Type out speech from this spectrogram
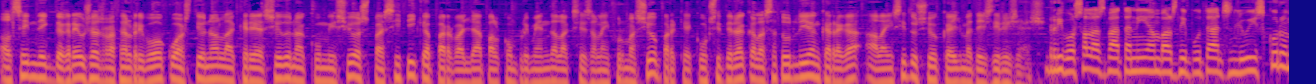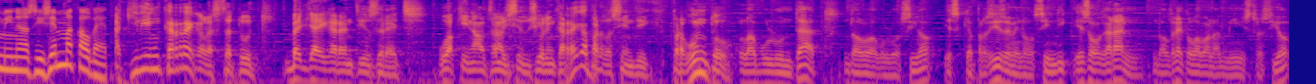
El síndic de Greuges, Rafael Ribó, qüestiona la creació d'una comissió específica per vetllar pel compliment de l'accés a la informació perquè considera que l'Estatut li encarrega a la institució que ell mateix dirigeix. Ribó se les va tenir amb els diputats Lluís Coromines i Gemma Calvet. A qui li encarrega l'Estatut vetllar i garantir els drets? O a quina altra institució li encarrega per del síndic? Pregunto. La voluntat de l'avaluació és que precisament el síndic és el garant del dret a la bona administració,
